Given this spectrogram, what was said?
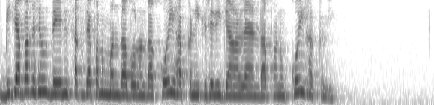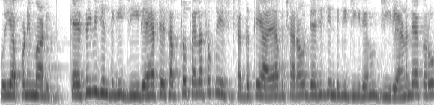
ਵੀ ਜੇ ਆਪਾਂ ਕਿਸੇ ਨੂੰ ਦੇ ਨਹੀਂ ਸਕਦੇ ਆਪਾਂ ਨੂੰ ਮੰਦਾ ਬੋਲਣ ਦਾ ਕੋਈ ਹੱਕ ਨਹੀਂ ਕਿਸੇ ਦੀ ਜਾਨ ਲੈਣ ਦਾ ਆਪਾਂ ਨੂੰ ਕੋਈ ਹੱਕ ਨਹੀਂ ਕੋਈ ਆਪਣੀ ਮਾੜੀ ਕੈਸੀ ਵੀ ਜ਼ਿੰਦਗੀ ਜੀ ਰਿਹਾ ਤੇ ਸਭ ਤੋਂ ਪਹਿਲਾਂ ਤਾਂ ਕੋਈ ਇਸ ਜੱਗ ਤੇ ਆਇਆ ਵਿਚਾਰਾ ਉਹ ਜੈਸੀ ਜ਼ਿੰਦਗੀ ਜੀ ਰਿਹਾ ਨੂੰ ਜੀ ਲੈਣ ਦਿਆ ਕਰੋ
